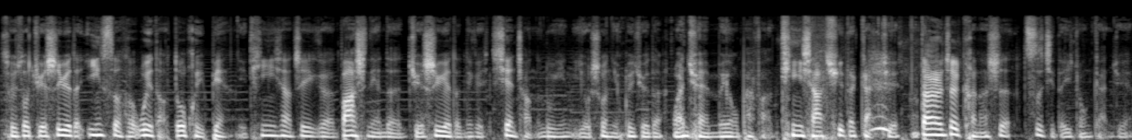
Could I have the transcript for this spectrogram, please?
所以说爵士乐的音色和味道都会变。你听一下这个八十年的爵士乐的那个现场的录音，有时候你会觉得完全没有办法听下去的感觉。当然，这可能是自己的一种感觉。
